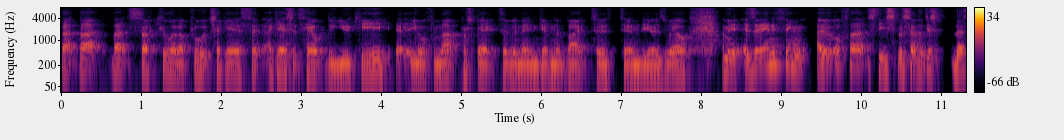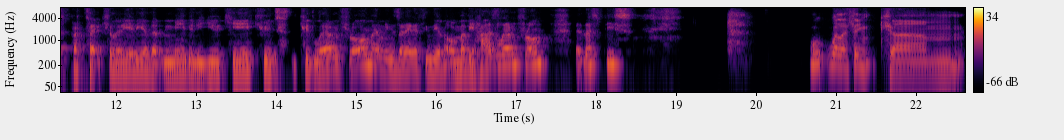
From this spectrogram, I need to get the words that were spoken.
that that that circular approach, I guess, I guess it's helped the UK, uh, you know, from that perspective, and then giving it back to, to India as well. I mean, is there anything out of that, Steve, specific, just this particular area that maybe the UK could could learn from? I mean, is there anything there, that, or maybe has learned from at this piece? Well, I think um,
